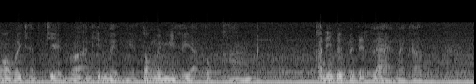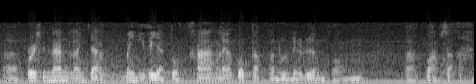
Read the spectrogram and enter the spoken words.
มอบไว้ชัดเจนว่าอันที่หนึ่งเนี่ยต้องไม่มีขยะตกค้าง อันนี้เป็นประเด็นแรกนะครับเพราะฉะนั้นหลังจากไม่มีขยะตกค้างแล้วก็กลับมาดูในเรื่องของ ความสะอาด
